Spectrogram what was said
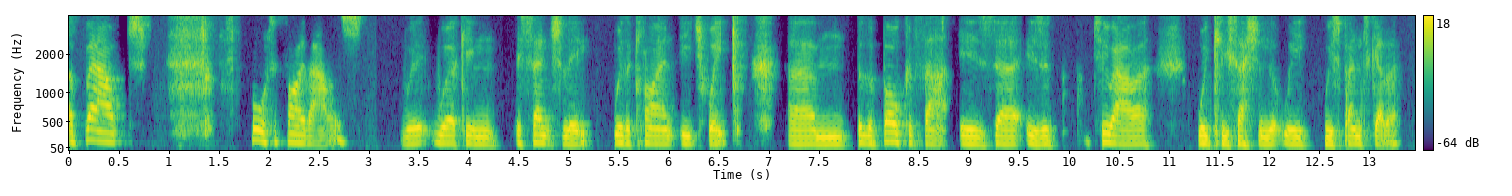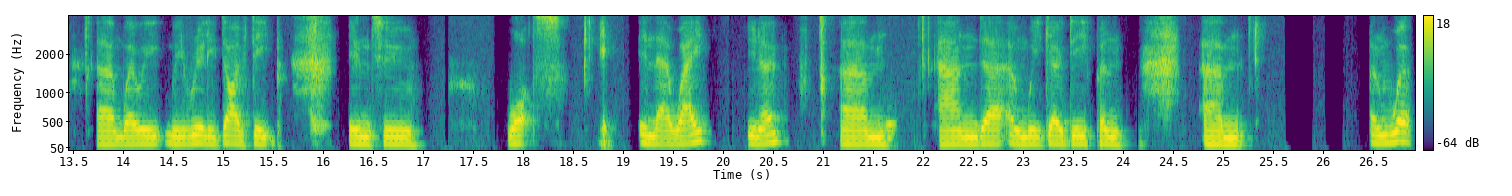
about four to five hours working essentially with a client each week. Um, but the bulk of that is uh, is a two hour weekly session that we we spend together, um, where we we really dive deep into what's in their way, you know, um, and uh, and we go deep and um, and work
